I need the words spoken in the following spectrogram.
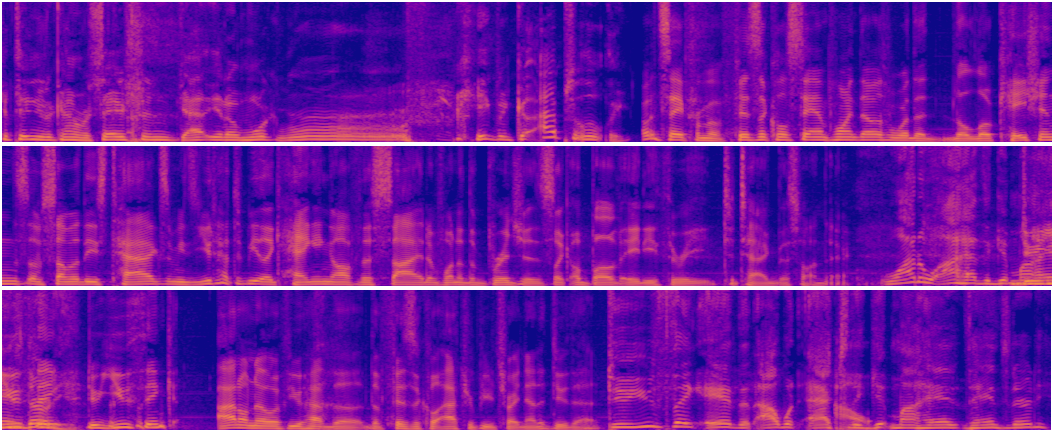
Continue the conversation. Get you know more. Keep it. Go- absolutely. I would say from a physical standpoint, though, where the, the locations of some of these tags, I mean, you'd have to be like hanging off the side of one of the bridges, like above 83, to tag this on there. Why do I have to get my do hands you dirty? think? Do you think? I don't know if you have the the physical attributes right now to do that. Do you think, Ed, that I would actually get my hands, hands dirty?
